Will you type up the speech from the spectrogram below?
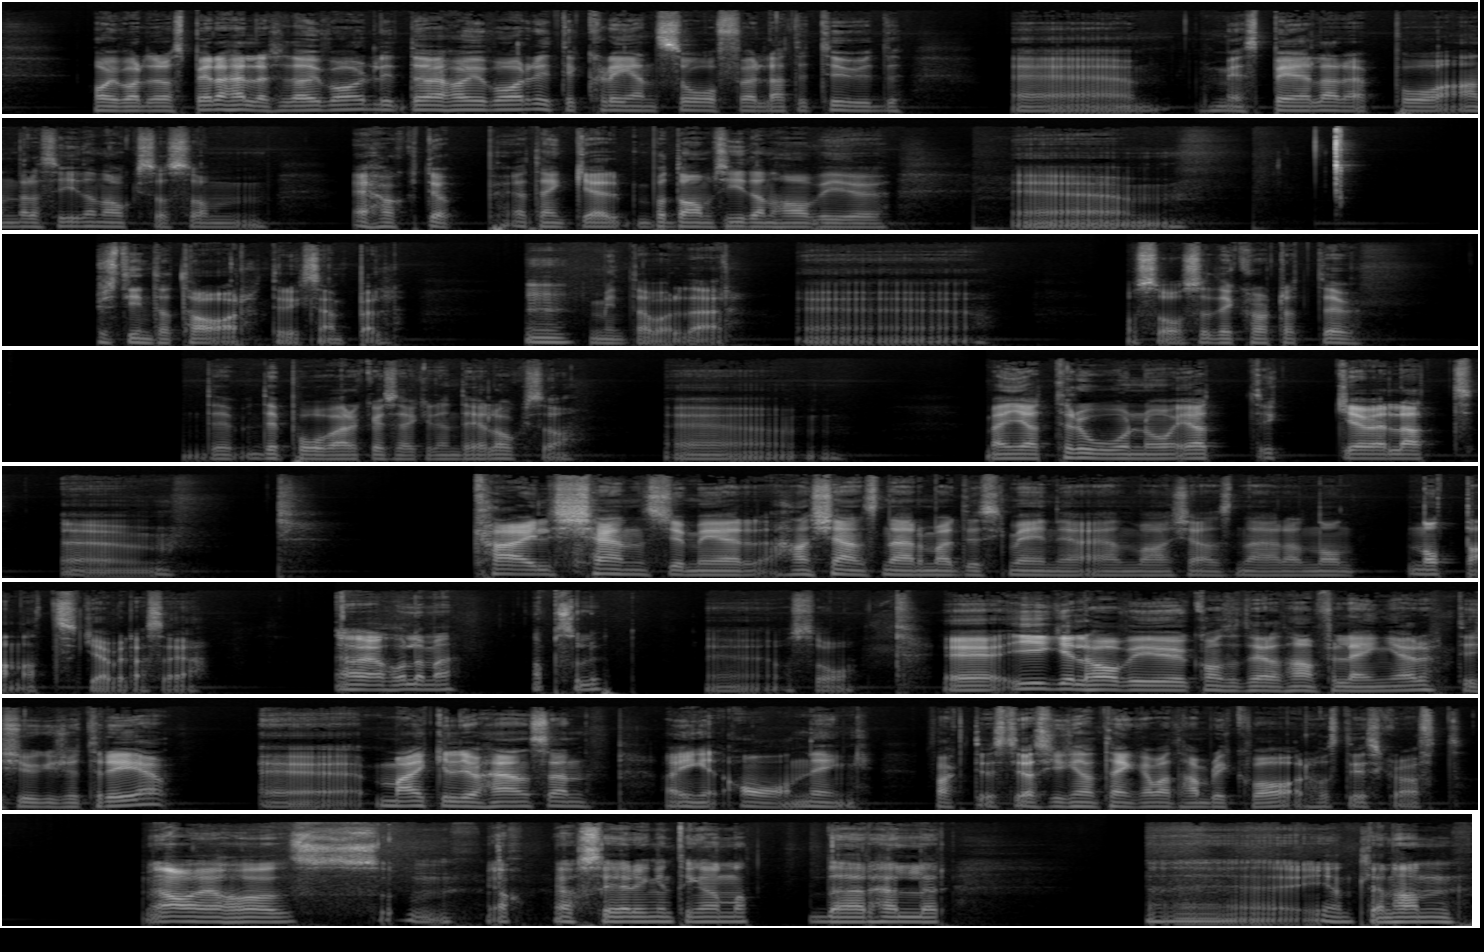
har ju varit där och spelat heller. Så det har ju varit, lite- det har ju varit lite klent så för latitud eh, med spelare på andra sidan också som är högt upp. Jag tänker på damsidan har vi ju eh, Kristin Tatar till exempel Mm. som inte har varit där. Eh, och så, så det är klart att det, det, det påverkar säkert en del också. Eh, men jag tror nog, jag tycker väl att eh, Kyle känns ju mer, han känns närmare Discmania än vad han känns nära någon, något annat, skulle jag vilja säga. Ja, jag håller med. Absolut. Eh, och så. Eh, Eagle har vi ju konstaterat att han förlänger till 2023. Eh, Michael Johansson har ingen aning faktiskt. Jag skulle kunna tänka mig att han blir kvar hos Discraft. Ja, jag har, s- ja, jag ser ingenting annat där heller. Eh, egentligen han,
